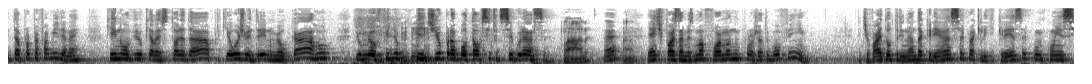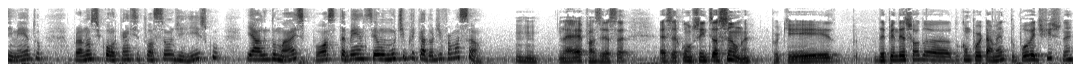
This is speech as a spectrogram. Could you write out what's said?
e da própria família, né? Quem não ouviu aquela história da, ah, porque hoje eu entrei no meu carro e o meu filho pediu para botar o cinto de segurança, Claro. né? Ah. E a gente faz da mesma forma no projeto Golfinho. A gente vai doutrinando a criança para que ele cresça com conhecimento, para não se colocar em situação de risco e, além do mais, possa também ser um multiplicador de informação. Uhum. É, fazer essa, essa conscientização, né? Porque depender só do, do comportamento do povo é difícil, né?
